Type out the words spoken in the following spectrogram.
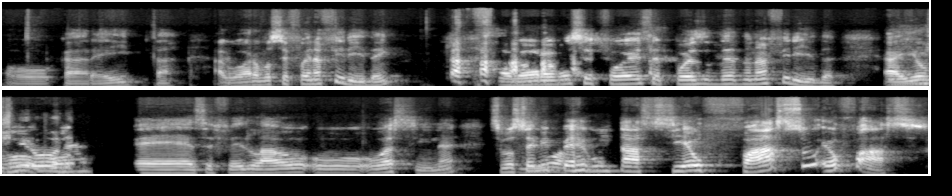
Ô, oh, cara, eita. Agora você foi na ferida, hein? Agora você foi, você pôs o dedo na ferida. Aí eu vou. Girou, né? É, você fez lá o, o, o, assim, né? Se você Boa. me perguntar se eu faço, eu faço.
